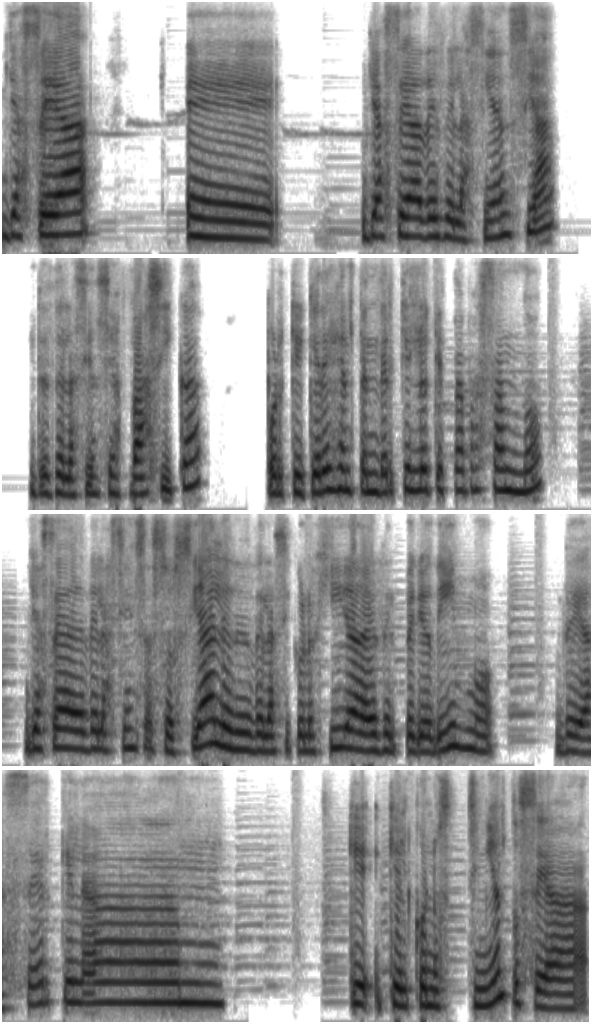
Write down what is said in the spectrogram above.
ya sea, eh, ya sea desde la ciencia, desde las ciencias básicas, porque quieres entender qué es lo que está pasando, ya sea desde las ciencias sociales, desde la psicología, desde el periodismo, de hacer que, la, mm, que, el conocimiento sea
